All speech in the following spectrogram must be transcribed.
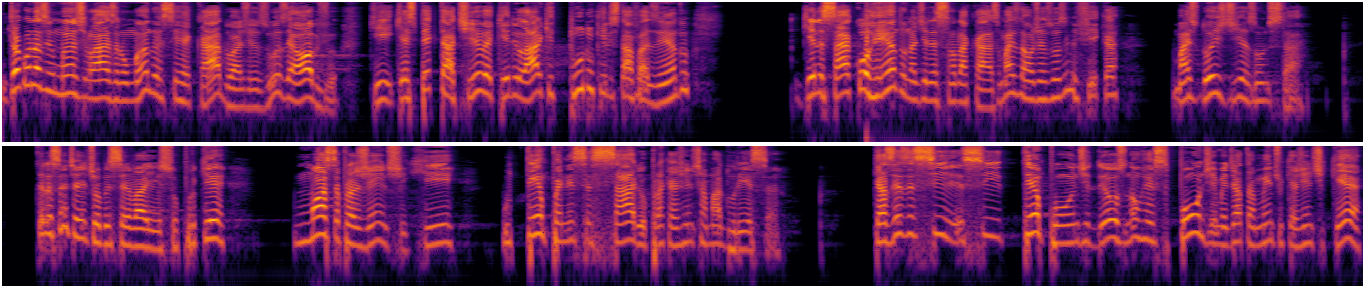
Então, quando as irmãs de Lázaro mandam esse recado a Jesus, é óbvio que, que a expectativa é que ele largue tudo o que ele está fazendo, que ele saia correndo na direção da casa. Mas não, Jesus ele fica mais dois dias onde está. Interessante a gente observar isso, porque mostra para a gente que o tempo é necessário para que a gente amadureça. Que às vezes esse, esse tempo onde Deus não responde imediatamente o que a gente quer,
